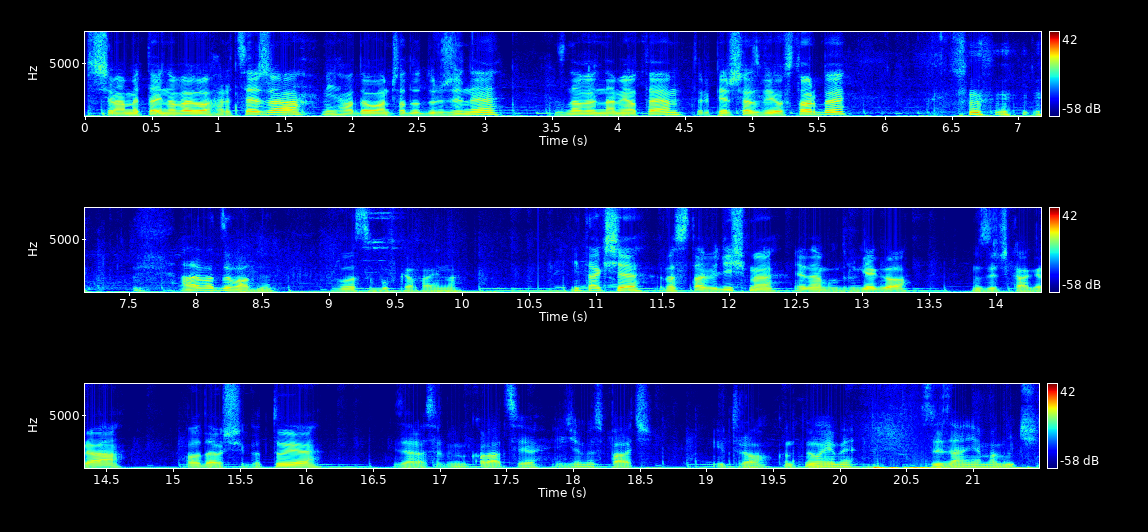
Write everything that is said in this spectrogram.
Trzymamy tutaj nowego harcerza. Michał dołącza do drużyny z nowym namiotem, który pierwszy raz wyjął z torby. Ale bardzo ładny. Była subówka fajna. I tak się rozstawiliśmy, jeden obok drugiego. Muzyczka gra, woda już się gotuje. I zaraz robimy kolację, idziemy spać. Jutro kontynuujemy zwiedzanie Maguci.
